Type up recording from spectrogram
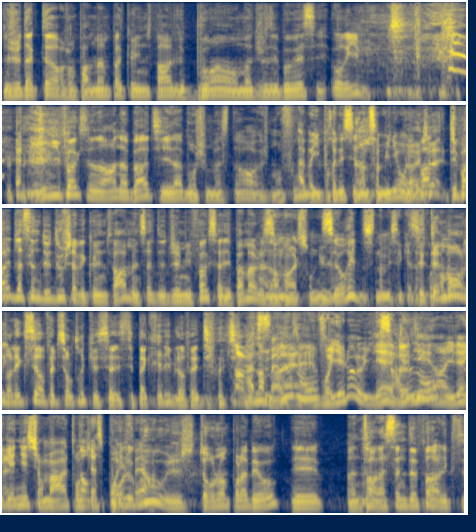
Le jeu d'acteur, j'en parle même pas de Colin Farrell, le bourrin en mode José Bové, c'est horrible. Jamie Foxx, il en a rien à battre, il est là, bon, je suis master, je m'en fous. Ah bah il prenait ses 25 millions. Ah, là. mais On tu parle- vois, tu parlais de la scène de douche avec Colin Farrell, mais celle de Jamie Foxx, elle est pas mal Ah aussi. non, non, elles sont nulles. C'est horrible. Non, mais c'est c'est tellement dans l'excès en fait sur le truc que c'est c'est pas crédible en fait. tu vois. Ah non, mais bah, voyez-le, il est à gagner. hein, il est à Ouais. gagner sur Non, marathoncast.fr. pour le coup, je te rejoins pour la BO. Et attends, la scène de fin, l'ex-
